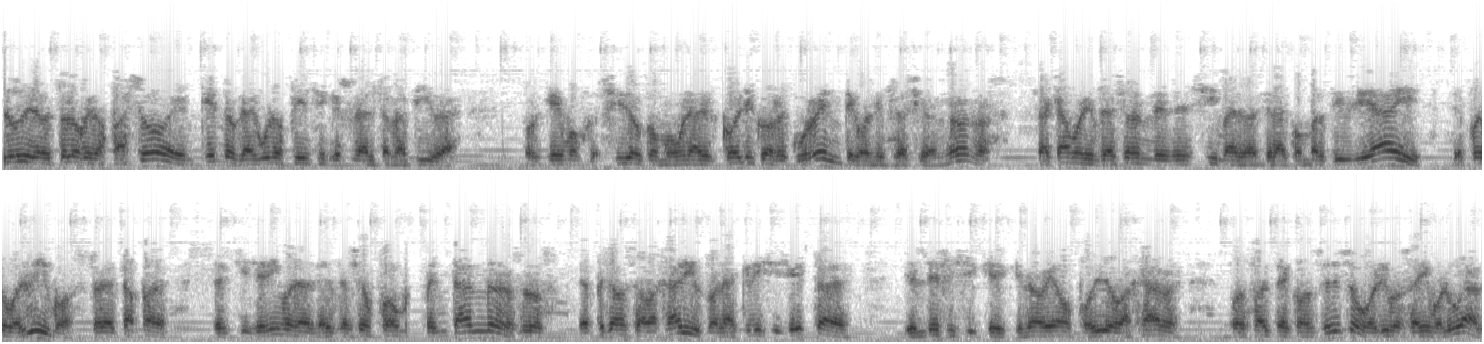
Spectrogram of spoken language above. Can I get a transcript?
luz de todo lo que nos pasó, entiendo que algunos piensen que es una alternativa porque hemos sido como un alcohólico recurrente con la inflación, ¿no? Nos sacamos la inflación desde encima de la convertibilidad y después volvimos. Toda la etapa del kirchnerismo la, la inflación fue aumentando, nosotros empezamos a bajar y con la crisis esta y el déficit que, que no habíamos podido bajar por falta de consenso, volvimos al mismo lugar.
